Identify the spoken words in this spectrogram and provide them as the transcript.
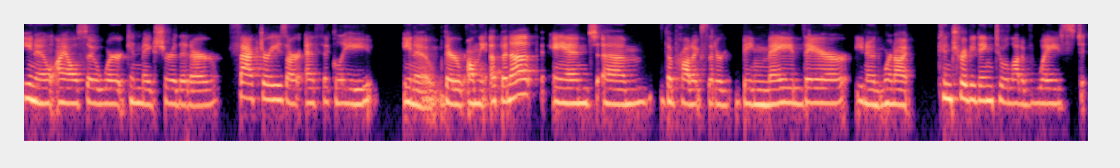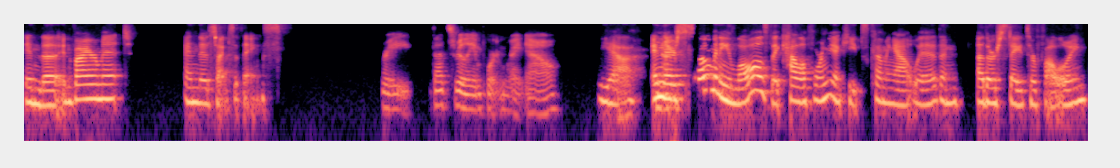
you know i also work and make sure that our factories are ethically you know they're on the up and up and um, the products that are being made there you know we're not contributing to a lot of waste in the environment and those types of things. Great. That's really important right now yeah. And yeah. there's so many laws that California keeps coming out with and other states are following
